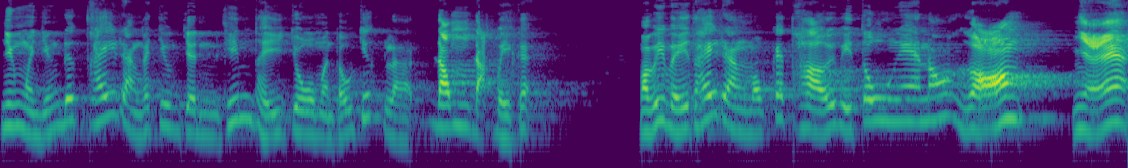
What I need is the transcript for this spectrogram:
Nhưng mà những đức thấy rằng cái chương trình khiếm thị chùa mình tổ chức là đông đặc biệt á. Mà quý vị thấy rằng một cái thời quý vị tu nghe nó gọn, nhẹ,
